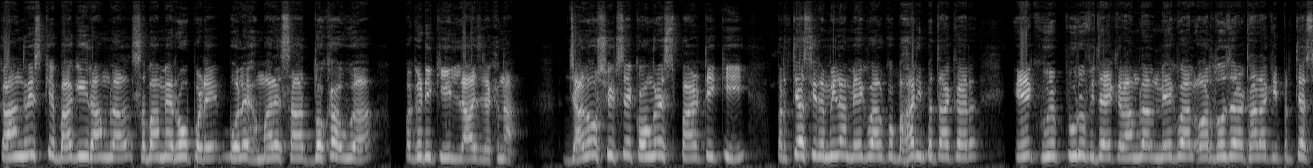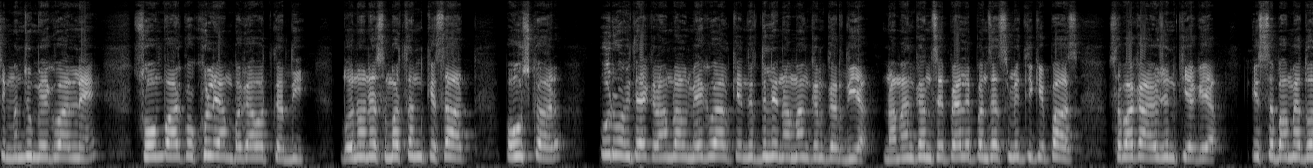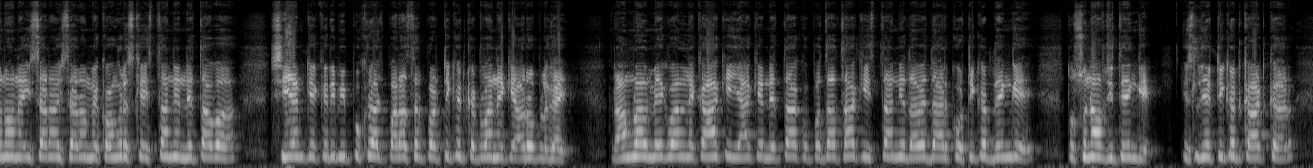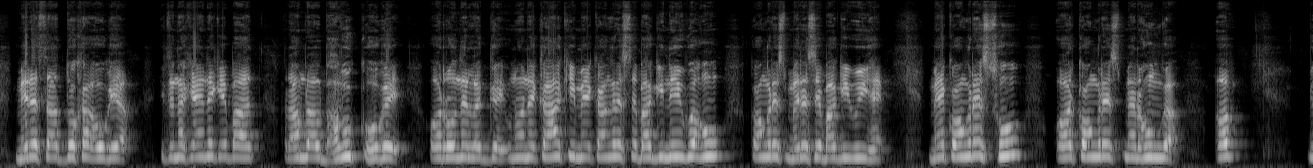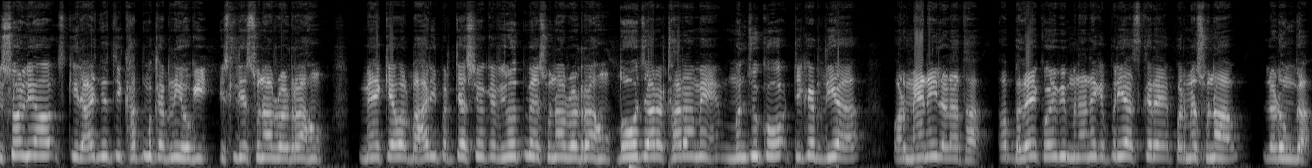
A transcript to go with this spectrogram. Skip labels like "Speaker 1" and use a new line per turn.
कांग्रेस के बागी रामलाल सभा में रो पड़े, बोले, हमारे साथ धोखा हुआ, पगड़ी की लाज रखना। जालोर सीट से कांग्रेस पार्टी की प्रत्याशी रमीला मेघवाल को बाहरी बताकर एक हुए पूर्व विधायक रामलाल मेघवाल और 2018 की प्रत्याशी मंजू मेघवाल ने सोमवार को खुलेआम बगावत कर दी। दोनों ने समर्थन के साथ पहुंचकर पूर्व विधायक रामलाल मेघवाल के निर्दलीय नामांकन कर दिया। नामांकन से पहले पंचायत समिति के पास सभा का आयोजन किया गया। इस सभा में दोनों ने इशारों इशारों में कांग्रेस के स्थानीय नेता व सीएम के करीबी पुखराज पारासर पर टिकट कटवाने के आरोप लगाए। रामलाल मेघवाल ने कहा कि यहाँ के नेता को पता था कि स्थानीय दावेदार को टिकट देंगे तो चुनाव जीतेंगे, इसलिए टिकट काट कर मेरे साथ धोखा हो गया। इतना कहने के बाद रामलाल भावुक हो गए और रोने लग गए। उन्होंने कहा कि मैं कांग्रेस से बागी नहीं हुआ हूँ, कांग्रेस मेरे से बागी हुई है। मैं कांग्रेस हूँ और कांग्रेस में रहूँगा। अब बिसोलियों की राजनीति खत्म करनी होगी, इसलिए चुनाव लड़ रहा हूँ। मैं केवल बाहरी प्रत्याशियों के विरोध में चुनाव लड़ रहा हूँ। 2018 में मंजू को टिकट दिया और मैं नहीं लड़ा था। अब भले ही कोई भी मनाने के प्रयास करे, पर मैं चुनाव लड़ूँगा।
